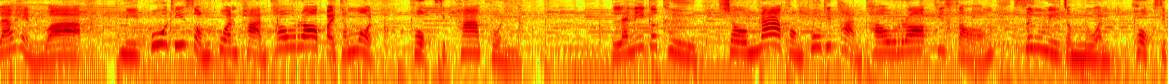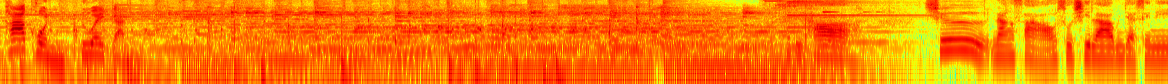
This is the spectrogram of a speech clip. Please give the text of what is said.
แล้วเห็นว่า มีผู้ที่สมควรผ่านเข้ารอบไปทั้งหมด 65 คน และนี่ก็คือโฉมหน้าของผู้ที่ผ่านเข้ารอบที่ 2 ซึ่งมีจำนวน 65 คนด้วยกันสวัสดีค่ะ ชื่อนางสาวสุชีลาบุญญาสินี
